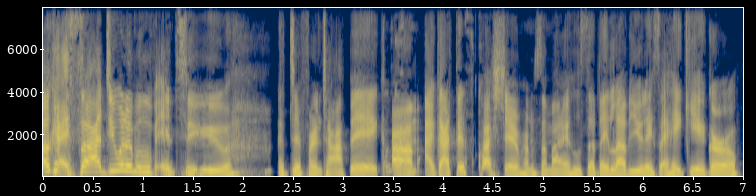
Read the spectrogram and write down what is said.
Okay, so I do want to move into a different topic. Okay. Um, I got this question from somebody who said they love you. They said, "Hey, kid girl,"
